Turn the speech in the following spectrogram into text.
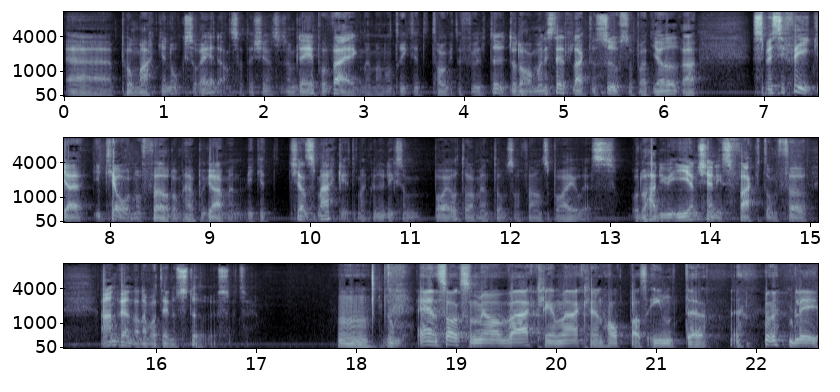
eh, på Macen också redan. Så det känns som det är på väg men man har inte riktigt tagit det fullt ut. Och då har man istället lagt resurser på att göra specifika ikoner för de här programmen. Vilket känns märkligt. Man kunde liksom bara återanvänt de som fanns på iOS. Och då hade ju igenkänningsfaktorn för användarna varit ännu större. Så att säga. Mm. De... En sak som jag verkligen, verkligen hoppas inte blir,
